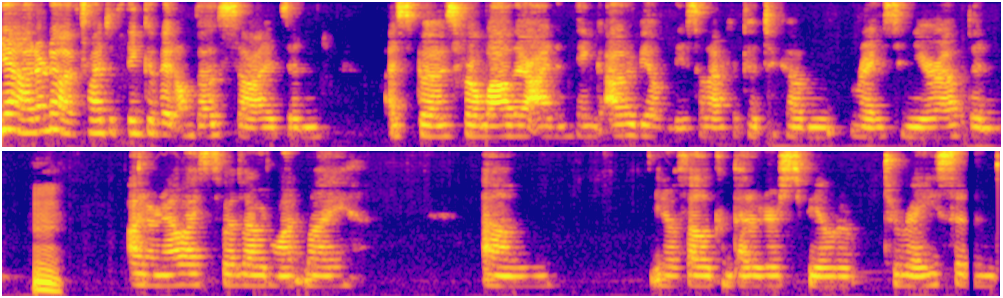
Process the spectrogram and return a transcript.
yeah, I don't know. I've tried to think of it on both sides, and I suppose for a while there, I didn't think I would be able to leave South Africa to come race in Europe, and Hmm. I don't know. I suppose I would want my, um, you know, fellow competitors to be able to, to race, and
